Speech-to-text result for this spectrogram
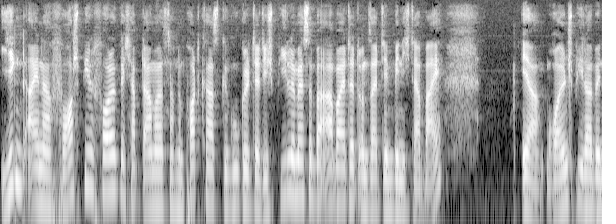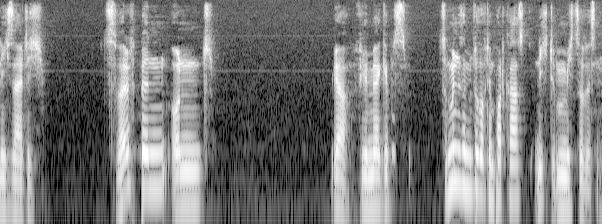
irgendeiner Vorspielfolge. Ich habe damals nach einem Podcast gegoogelt, der die Spielemesse bearbeitet und seitdem bin ich dabei. Ja, Rollenspieler bin ich seit ich zwölf bin und ja, viel mehr gibt's zumindest in Bezug auf den Podcast nicht über mich zu wissen.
